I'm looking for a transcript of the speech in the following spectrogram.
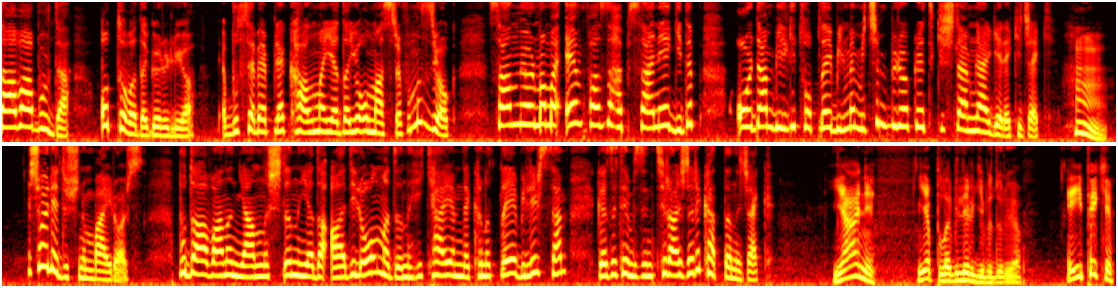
Dava burada. Ottawa'da görülüyor. Bu sebeple kalma ya da yol masrafımız yok. Sanmıyorum ama en fazla hapishaneye gidip oradan bilgi toplayabilmem için bürokratik işlemler gerekecek. Hmm. Şöyle düşünün Bay Royce. Bu davanın yanlışlığını ya da adil olmadığını hikayemde kanıtlayabilirsem gazetemizin tirajları katlanacak. Yani yapılabilir gibi duruyor. İyi peki.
